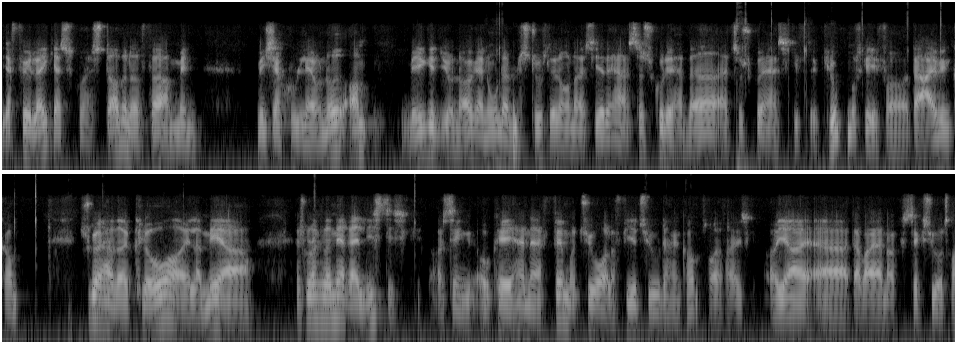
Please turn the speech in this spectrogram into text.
jeg føler ikke, at jeg skulle have stoppet noget før, men hvis jeg kunne lave noget om, hvilket jo nok er nogen, der vil stusse lidt over, når jeg siger det her, så skulle det have været, at så skulle jeg have skiftet klub måske, for da Eivind kom. Så skulle jeg have været klogere eller mere, jeg skulle nok have været mere realistisk og tænke, okay, han er 25 år eller 24, da han kom, tror jeg faktisk, og jeg er, der var jeg nok 6-37,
